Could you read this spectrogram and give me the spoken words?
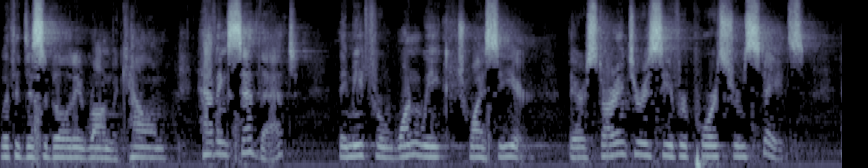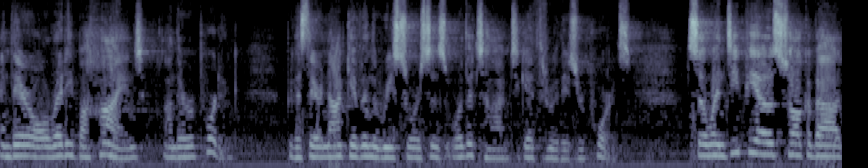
with a disability, Ron McCallum. Having said that, they meet for one week twice a year. They are starting to receive reports from states, and they are already behind on their reporting because they are not given the resources or the time to get through these reports. So when DPOs talk about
